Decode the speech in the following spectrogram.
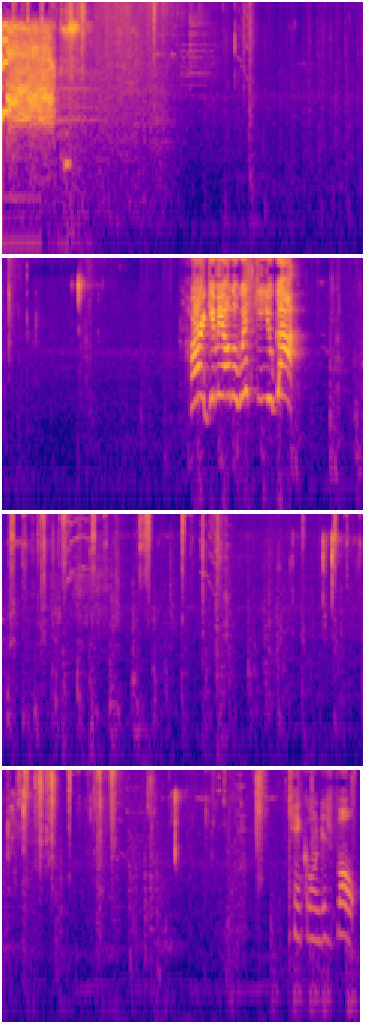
Ah! Hurry, give me all the whiskey you got. Can't go in this vault.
